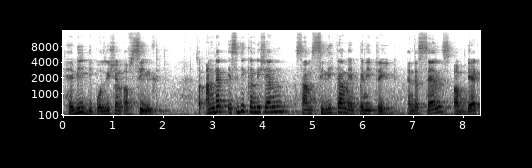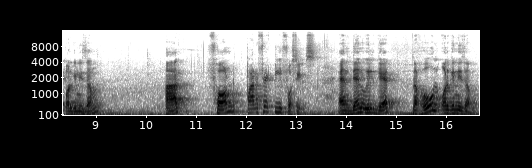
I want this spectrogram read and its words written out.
heavy deposition of silt. So, under acidic condition some silica may penetrate and the cells of dead organism are formed perfectly fossils and then we will get the whole organism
